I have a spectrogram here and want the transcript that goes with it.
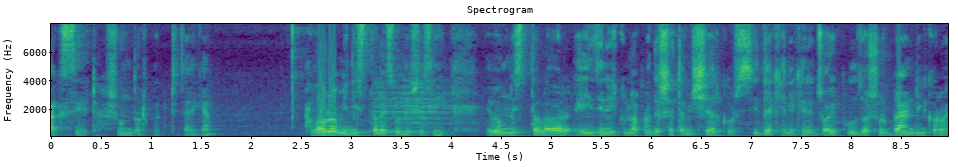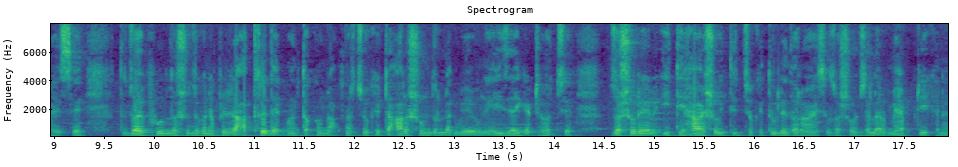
রাখছে এটা। সুন্দর একটি জায়গা। আবারও আমি নিচতলায় চলে এসেছি এবং নিচতলার এই জিনিসগুলো আপনাদের সাথে আমি শেয়ার করছি। দেখেন এখানে জয়ফুল যশোর ব্র্যান্ডিং করা হয়েছে। তো জয়ফুল যশোর যখন আপনি রাত্রে দেখবেন, তখন আপনার চোখে এটা আরও সুন্দর লাগবে এবং এই জায়গাটি হচ্ছে যশোরের ইতিহাস ঐতিহ্যকে তুলে ধরা হয়েছে। যশোর জেলার ম্যাপটি এখানে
